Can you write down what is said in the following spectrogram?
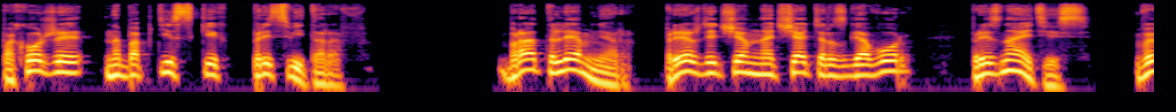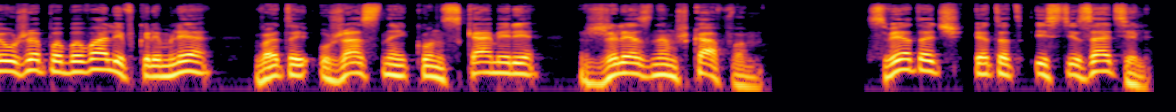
похожие на баптистских пресвитеров. «Брат Лемнер, прежде чем начать разговор, признайтесь, вы уже побывали в Кремле в этой ужасной кунсткамере с железным шкафом. Светоч, этот истязатель,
